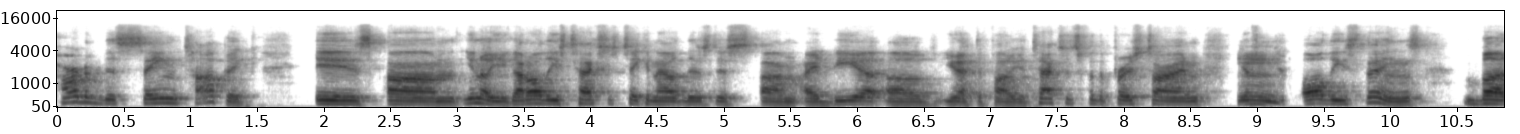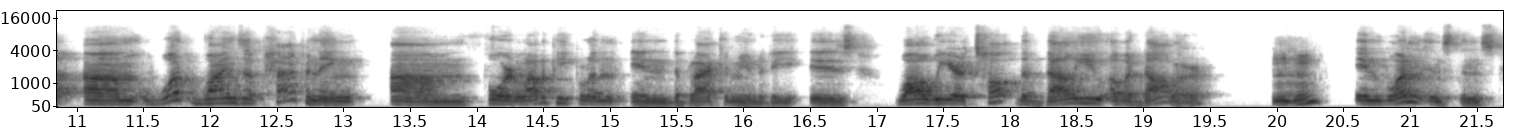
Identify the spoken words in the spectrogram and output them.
part of this same topic is, um, you know, you got all these taxes taken out. There's this um, idea of you have to file your taxes for the first time. You have Mm. to do all these things. But um, what winds up happening um, for a lot of people in, in the Black community is while we are taught the value of a dollar, Mhm. in one instance,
